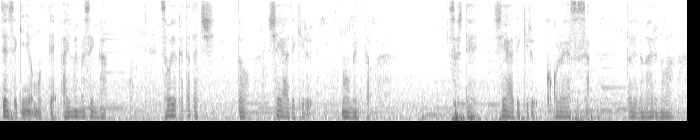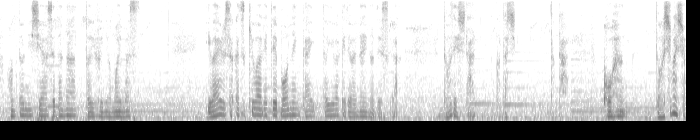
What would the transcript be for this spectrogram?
全責任を持って歩めませんがそういう方たちとシェアできるモーメント。そしてシェアできる心安さというのがあるのは本当に幸せだなというふうに思います。いわゆる杯をあげて忘年会というわけではないのですがどうでした？今年とか。後半どうしましょ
